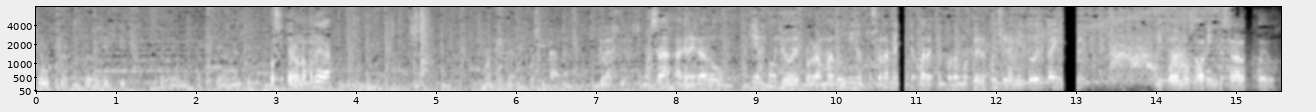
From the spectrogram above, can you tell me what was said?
Tenemos otro ejemplo de joystick, lo voy a mostrar rápidamente. Depositar una moneda. Moneda depositada. Gracias. Nos ha agregado tiempo, yo he programado un minuto solamente para que podamos ver el funcionamiento del timer y podemos ahora ingresar al juego.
